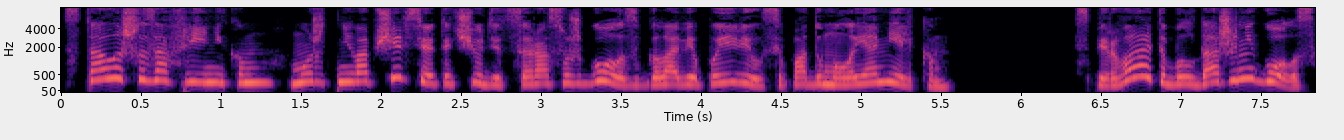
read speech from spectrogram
Стала шизофреником. Может, не вообще все это чудится, раз уж голос в голове появился, подумала я мельком. Сперва это был даже не голос,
